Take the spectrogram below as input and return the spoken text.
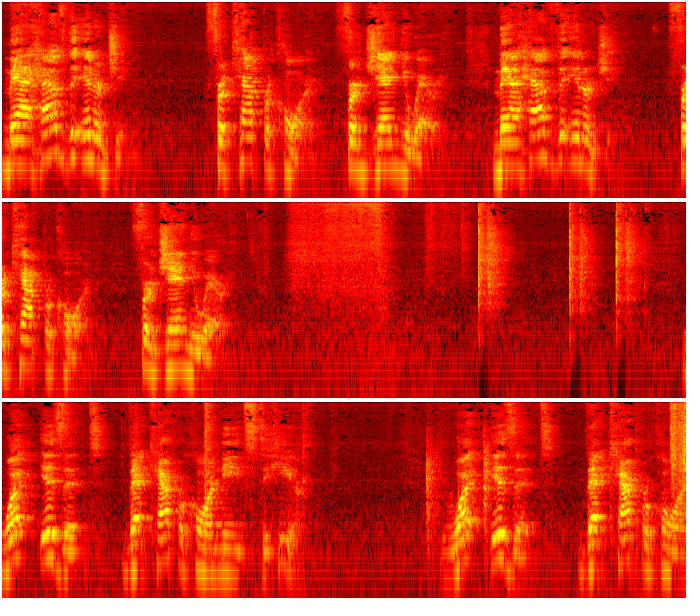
May I have the energy for Capricorn for January? May I have the energy for Capricorn for January? What is it that Capricorn needs to hear? What is it that Capricorn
